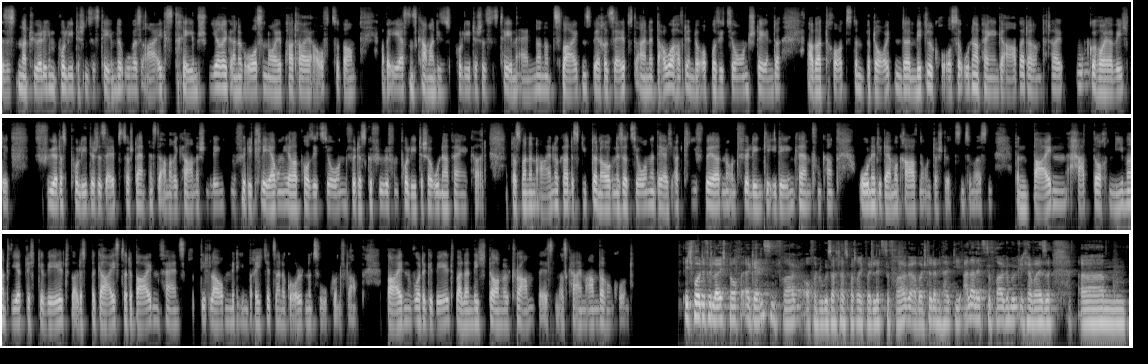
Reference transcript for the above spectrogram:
Es ist natürlich im politischen System der USA extrem schwierig, eine große neue Partei aufzubauen. Aber erstens kann man dieses politische System ändern und zweitens wäre selbst eine dauerhaft in der Opposition stehende, aber trotzdem bedeutende, mittelgroße, unabhängige Arbeiterinnenpartei ungeheuer wichtig für das politische Selbstverständnis der amerikanischen Linken, für die Klärung ihrer Positionen, für das Gefühl von politischer Unabhängigkeit. Dass man den Eindruck hat, es gibt eine Organisation, in der ich aktiv werden und für linke Ideen kämpfen kann, ohne die Demokraten unterstützen zu müssen. Denn Biden hat doch niemand wirklich gewählt, weil es begeisterte Biden-Fans gibt, die glauben, mit ihm bricht jetzt eine goldene Zukunft an. Biden wurde gewählt, weil er nicht Donald Trump ist und aus keinem anderen Grund. Ich wollte vielleicht noch ergänzend fragen, auch wenn du gesagt hast, Patrick, war die letzte Frage, aber ich stelle dann halt die allerletzte Frage möglicherweise. Ähm,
